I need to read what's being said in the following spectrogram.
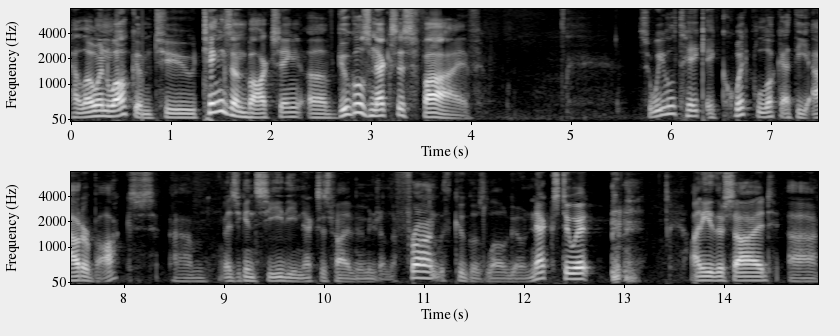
Hello and welcome to Ting's unboxing of Google's Nexus 5. So we will take a quick look at the outer box. Um, as you can see, the Nexus 5 image on the front with Google's logo next to it. on either side, uh,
